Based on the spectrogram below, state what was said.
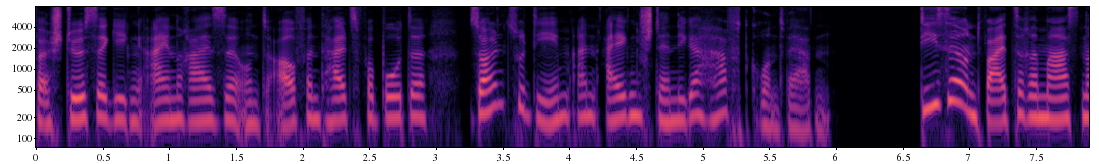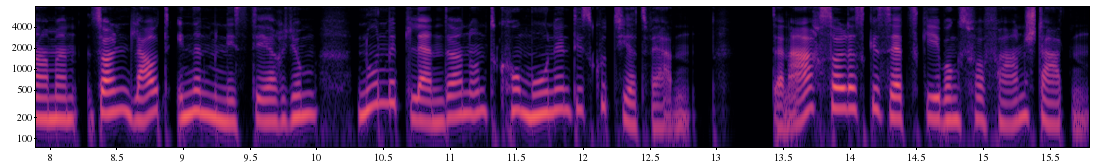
Verstöße gegen Einreise- und Aufenthaltsverbote sollen zudem ein eigenständiger Haftgrund werden. Diese und weitere Maßnahmen sollen laut Innenministerium nun mit Ländern und Kommunen diskutiert werden. Danach soll das Gesetzgebungsverfahren starten.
